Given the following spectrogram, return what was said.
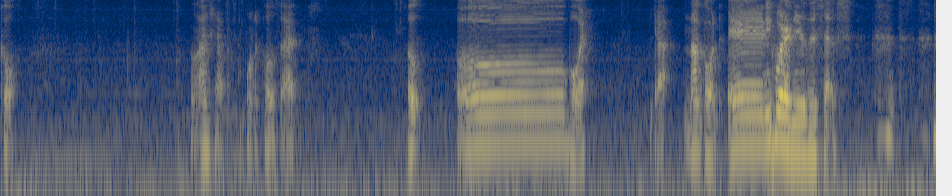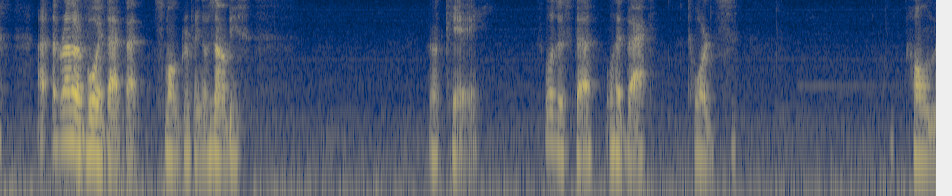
Cool. Well, actually, I want to close that. Oh. Oh, boy. Yeah, not going anywhere near this house. I'd rather avoid that, that small grouping of zombies. Okay. So we'll just, uh, we'll head back towards home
